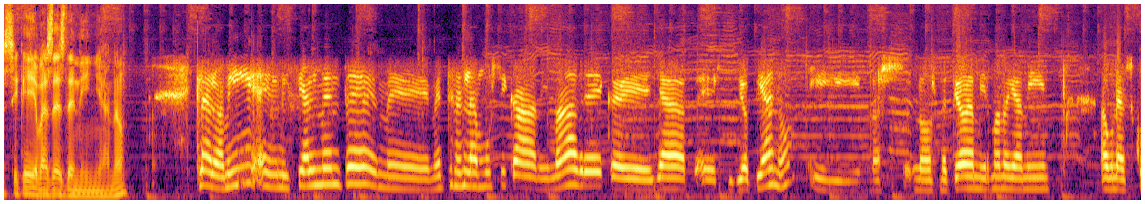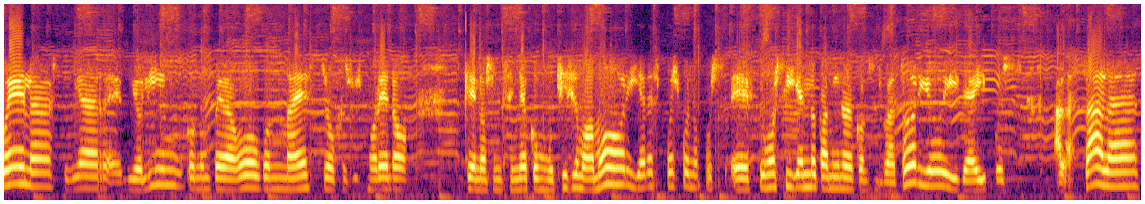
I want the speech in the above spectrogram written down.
sí que llevas desde niña, ¿no? Claro, a mí eh, inicialmente me meten en la música a mi madre, que ya eh, estudió piano y nos, metió a mi hermano y a mí a una escuela a estudiar eh, violín con un pedagogo, con un maestro, Jesús Moreno, que nos enseñó con muchísimo amor y ya después, bueno, pues fuimos siguiendo camino al conservatorio y de ahí pues a las salas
